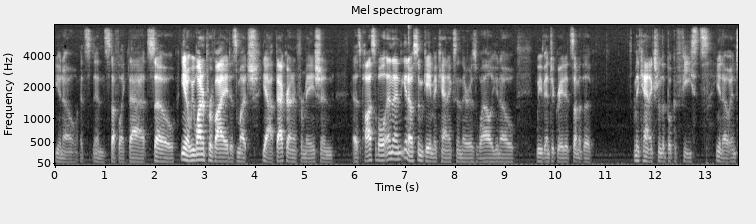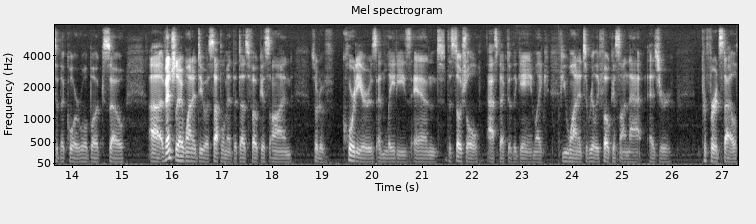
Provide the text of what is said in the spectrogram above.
you know, it's and stuff like that. So, you know, we want to provide as much, yeah, background information as possible, and then you know some game mechanics in there as well. You know, we've integrated some of the mechanics from the Book of Feasts, you know, into the core rule book. So, uh, eventually, I want to do a supplement that does focus on sort of courtiers and ladies and the social aspect of the game. Like, if you wanted to really focus on that as your preferred style.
